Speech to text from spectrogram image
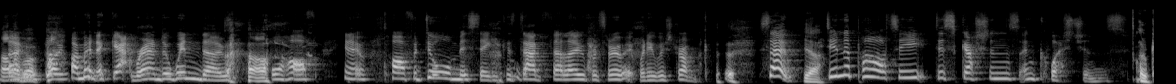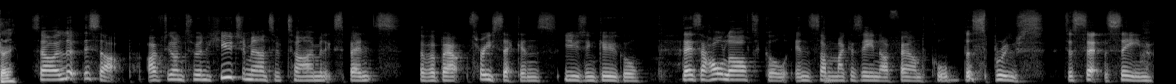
I'll have a pint. I meant a gap round a window oh. or half, you know, half a door missing because Dad fell over through it when he was drunk. So, Yeah. dinner party discussions and questions. Okay. So I looked this up. I've gone to a huge amount of time and expense of about three seconds using Google. There's a whole article in some magazine I found called The Spruce to set the scene.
